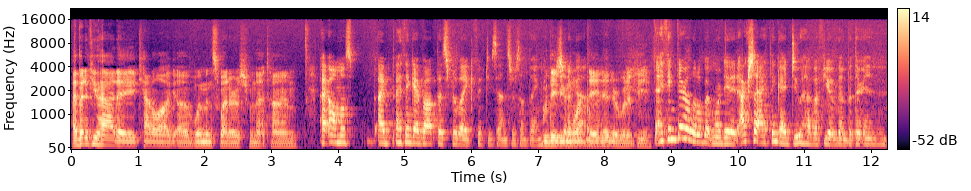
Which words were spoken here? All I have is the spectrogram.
I bet if you had a catalog of women's sweaters from that time, I almost, I, I think I bought this for like 50 cents or something. would they be more gotten one. dated, or would it be? I think they're a little bit more dated. Actually, I think I do have a few of them, but they're in,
